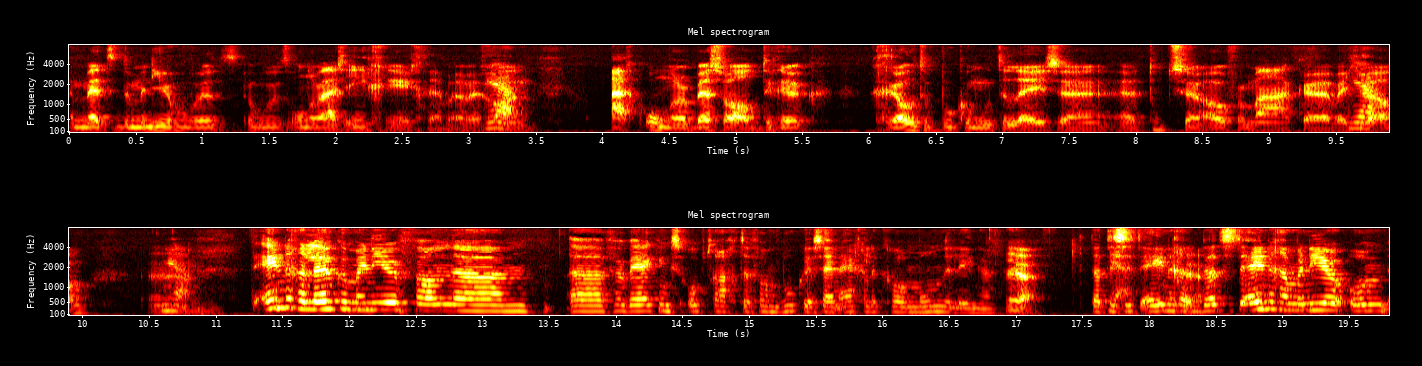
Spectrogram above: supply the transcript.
met de manier hoe we, het, hoe we het onderwijs ingericht hebben. We Ja. gewoon eigenlijk onder best wel druk grote boeken moeten lezen, eh, toetsen over maken, weet je Ja. wel. Ehm, Ja. De enige leuke manier van ehm, eh, verwerkingsopdrachten van boeken zijn eigenlijk gewoon mondelingen. ja. Dat is, Ja. het enige, Ja. dat is de enige manier om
